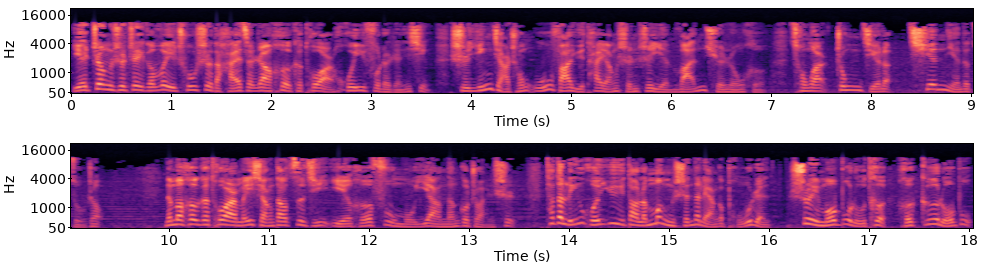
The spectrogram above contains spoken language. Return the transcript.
也正是这个未出世的孩子，让赫克托尔恢复了人性，使银甲虫无法与太阳神之眼完全融合，从而终结了千年的诅咒。那么，赫克托尔没想到自己也和父母一样能够转世，他的灵魂遇到了梦神的两个仆人睡魔布鲁特和哥罗布。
